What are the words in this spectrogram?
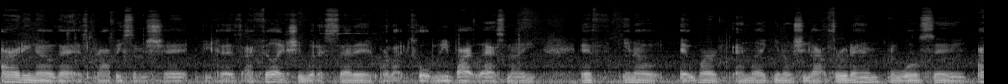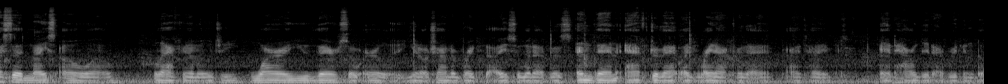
I already know that it's probably some shit because I feel like she would have said it or like told me by last night if you know it worked and like you know she got through to him. We'll see. I said nice oh laughing emoji. Why are you there so early? You know, trying to break the ice or whatever. And then after that, like right after that, I typed, and how did everything go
